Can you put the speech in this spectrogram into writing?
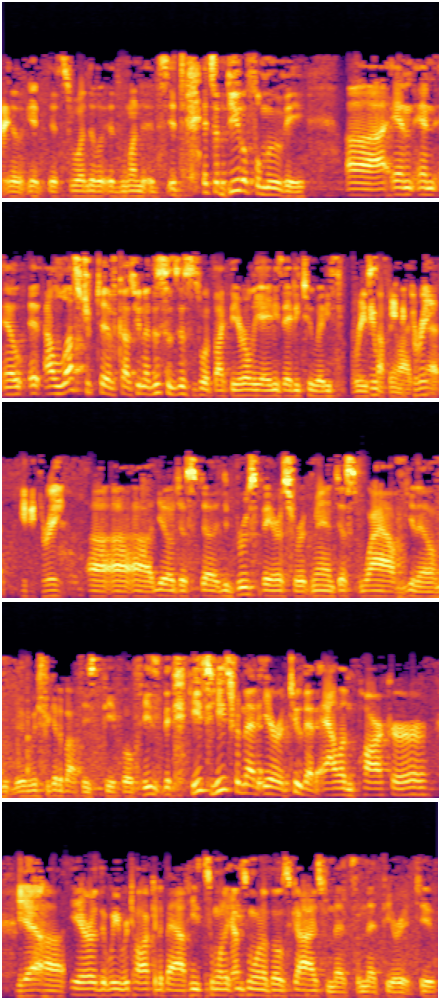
It, it, it's one. It's one. It's it's it's a beautiful movie uh, and and illustrative because you know this is this is what like the early '80s, '82, '83, something 83, like that. '83. Uh, uh, uh, you know, just uh, Bruce Beresford, man, just wow. You know, we forget about these people. He's he's he's from that era too, that Alan Parker yeah. Uh, era that we were talking about. He's one of, yep. he's one of those guys from that from that period too.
